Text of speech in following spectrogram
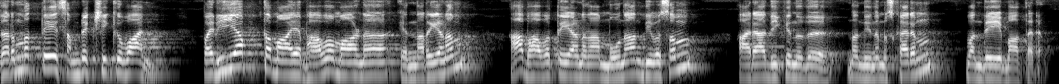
ധർമ്മത്തെ സംരക്ഷിക്കുവാൻ പര്യാപ്തമായ ഭാവമാണ് എന്നറിയണം. ആ ഭാവത്തെയാണ് നാം മൂന്നാം ദിവസം ആരാധിക്കുന്നത്. നന്ദി നമസ്കാരം. വന്ദേ മാതരം.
